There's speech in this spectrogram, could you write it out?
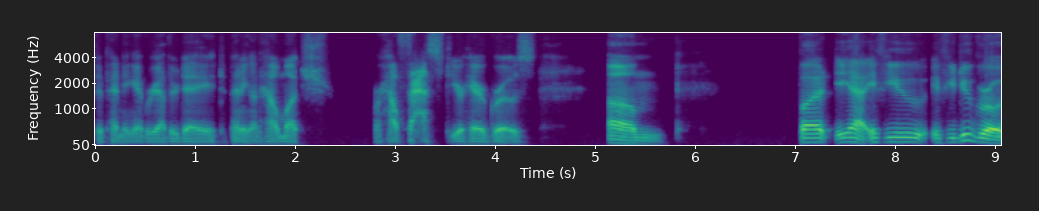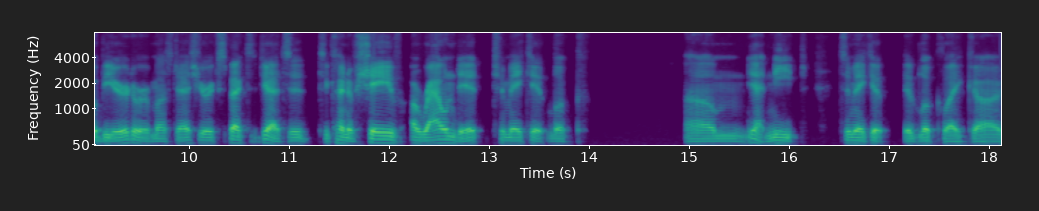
depending every other day, depending on how much or how fast your hair grows. Um but yeah, if you if you do grow a beard or a mustache, you're expected yeah to to kind of shave around it to make it look um yeah neat to make it it look like uh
